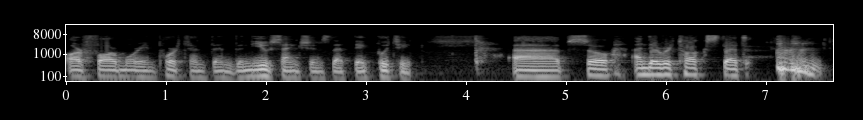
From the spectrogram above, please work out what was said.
are far more important than the new sanctions that they put in. Uh, so, and there were talks that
